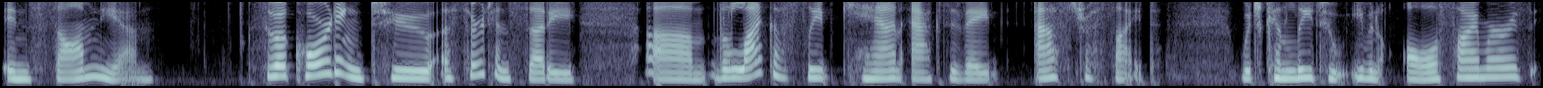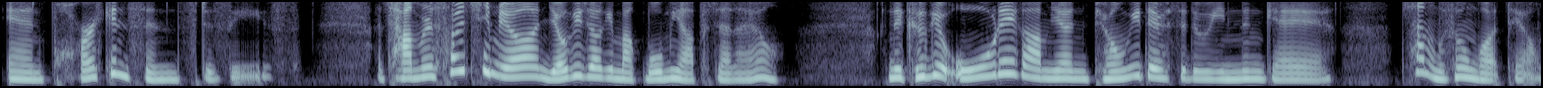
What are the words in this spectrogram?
insomnia. So, according to a certain study, um, the lack of sleep can activate astrocyte, which can lead to even Alzheimer's and Parkinson's disease. 잠을 설치면 여기저기 막 몸이 아프잖아요. 근데 그게 오래 가면 병이 될 수도 있는 게 참 무서운 것 같아요.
